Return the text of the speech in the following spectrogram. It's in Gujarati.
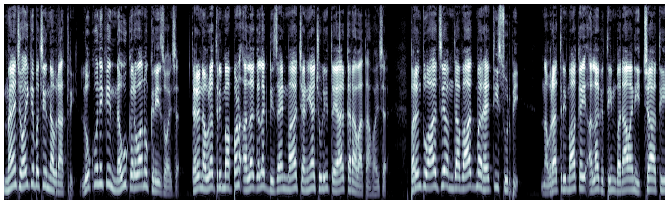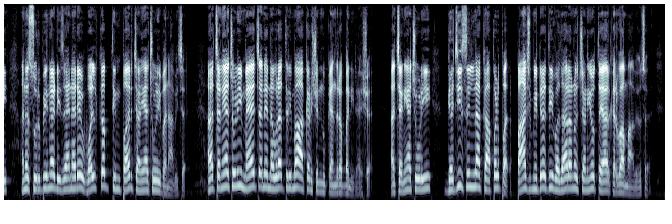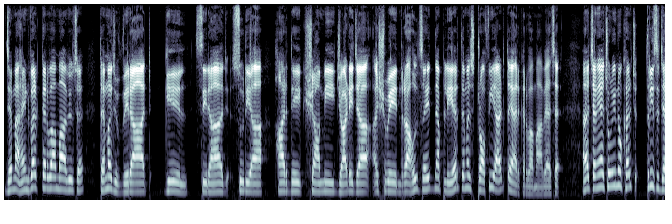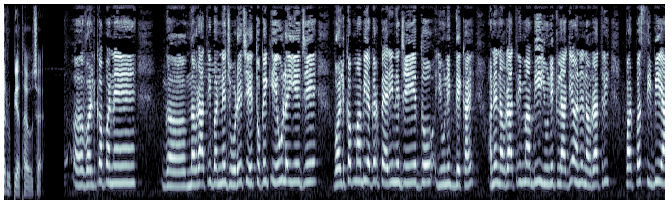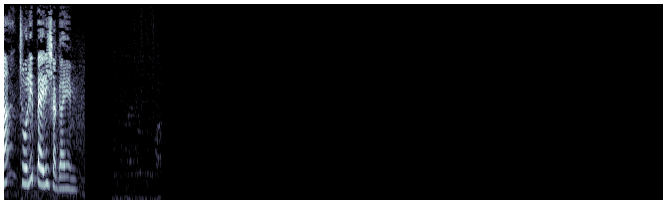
મેચ હોય કે પછી નવરાત્રી, લોકોને કંઈ નવું કરવાનો ક્રેઝ હોય છે. ત્યારે નવરાત્રીમાં પણ અલગ અલગ ડિઝાઇનમાં ચણિયાચોળી તૈયાર કરાવાતા હોય છે. પરંતુ આજે અમદાવાદમાં રહેતી સુરભી, નવરાત્રીમાં કંઈ અલગ થીમ બનાવવાની ઈચ્છા હતી અને સુરભીના ડિઝાઇનરે વર્લ્ડ કપ થીમ પર ચણિયાચોળી બનાવી છે. આ ચણિયાચોળી મેચ અને નવરાત્રીમાં આકર્ષણનું કેન્દ્ર બની રહેશે. આ ચણિયાચોળી ગજી સિલ્કના કાપડ પર પાંચ મીટરથી વધારાનો ચણિયો તૈયાર કરવામાં આવ્યો છે. જેમાં હેન્ડવર્ક કરવામાં આવ્યું છે. તેમજ વિરાટ ગિલ, સિરાજ, સૂર્યા, હાર્દિક, શામી, જાડેજા, અશ્વિન, રાહુલ સહિતના પ્લેયર તેમજ ટ્રોફી આર્ટ તૈયાર કરવામાં આવ્યા છે. આ ચણિયાચોળીનો ખર્ચ ત્રીસ હજાર રૂપિયા થયો છે. વર્લ્ડ કપ અને નવરાત્રી બંને જોડે છે, તો કંઈક એવું લઈએ જે વર્લ્ડ કપમાં બી અગર પહેરીને જઈએ તો યુનિક દેખાય અને નવરાત્રીમાં બી યુનિક લાગે અને નવરાત્રી પર્પઝથી બી આ ચોલી પહેરી શકાય એમ.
